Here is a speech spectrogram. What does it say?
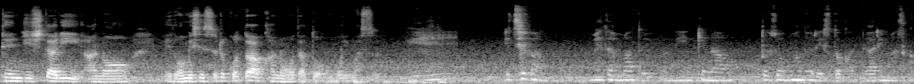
展示したりあの、えーお見せすることは可能だと思います。えー一番目玉というか人気なリスとかってありますか？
